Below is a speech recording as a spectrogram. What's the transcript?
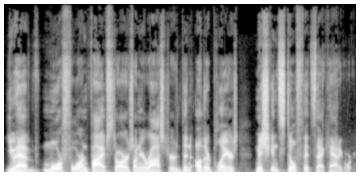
you have more four and five stars on your roster than other players. Michigan still fits that category.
